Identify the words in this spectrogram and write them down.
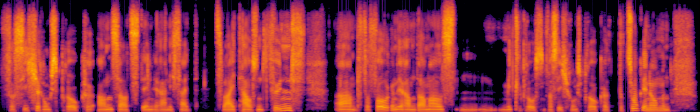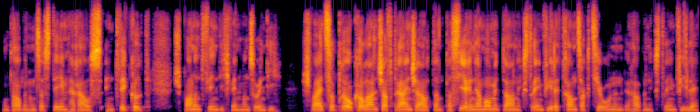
Versicherungsbroker-Ansatz, den wir eigentlich seit 2005 ähm, verfolgen. Wir haben damals einen mittelgroßen Versicherungsbroker dazugenommen und haben uns aus dem heraus entwickelt. Spannend finde ich, wenn man so in die Schweizer Brokerlandschaft reinschaut, dann passieren ja momentan extrem viele Transaktionen. Wir haben extrem viele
